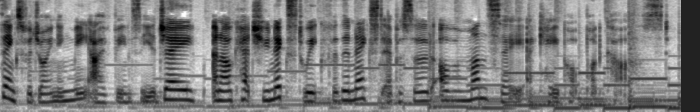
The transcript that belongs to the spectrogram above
Thanks for joining me. I've been Sia J, and I'll catch you next week for the next episode of Munsei, a K pop podcast.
